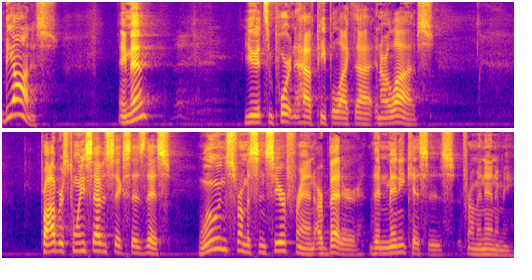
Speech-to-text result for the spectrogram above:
Be honest. Amen? You, it's important to have people like that in our lives. Proverbs 27 6 says this Wounds from a sincere friend are better than many kisses from an enemy.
